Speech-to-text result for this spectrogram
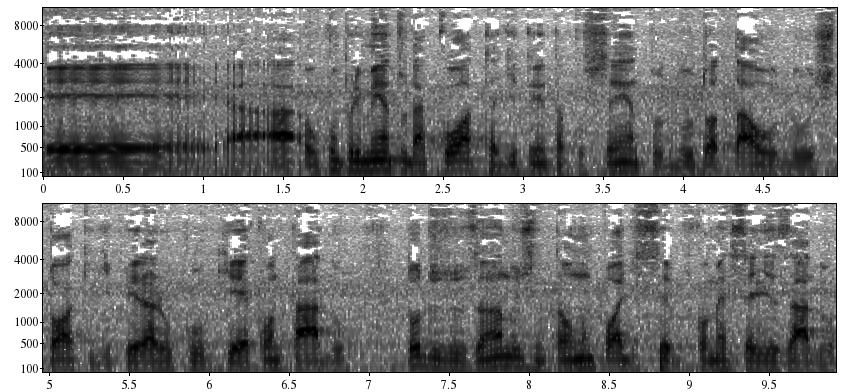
é, a, o cumprimento da cota de 30% do total do estoque de pirarucu que é contado todos os anos, então não pode ser comercializado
